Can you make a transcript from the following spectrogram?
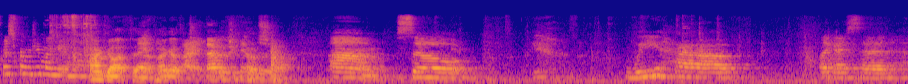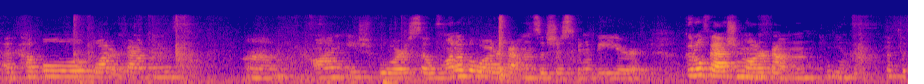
Christopher, would you mind getting that? I got that. I got, that. All right, I that got way you we can covered. show. Um, so we have, like I said, a couple water fountains um, on each floor. So one of the water fountains is just going to be your good old fashioned water fountain. Know,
